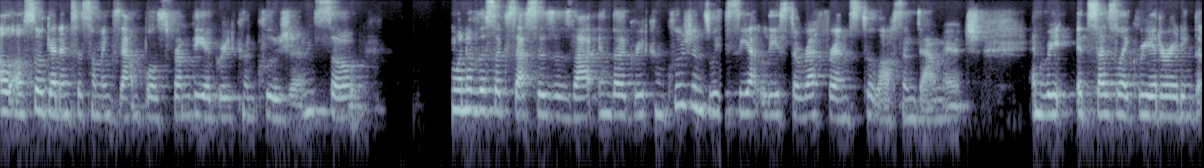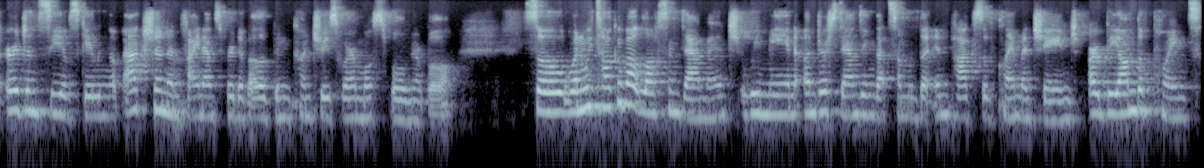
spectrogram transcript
I'll also get into some examples from the agreed conclusions. So one of the successes is that in the agreed conclusions, we see at least a reference to loss and damage. And it says like reiterating the urgency of scaling up action and finance for developing countries who are most vulnerable. So when we talk about loss and damage, we mean understanding that some of the impacts of climate change are beyond the point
